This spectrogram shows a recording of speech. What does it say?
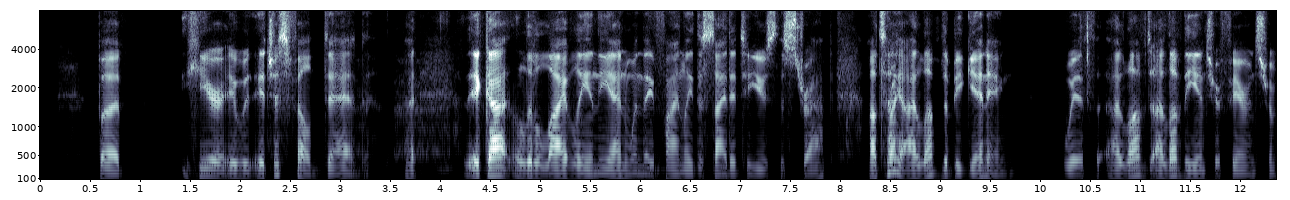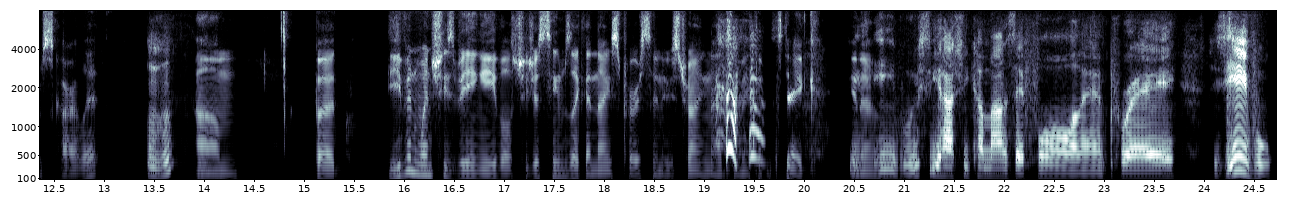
but here it was. It just felt dead. Uh, It got a little lively in the end when they finally decided to use the strap. I'll tell you, I love the beginning. With I loved I love the interference from Scarlett. Mhm. Um, but even when she's being evil, she just seems like a nice person who's trying not to make a mistake. You know, evil. You see how she come out and say, "Fall and pray." She's evil.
